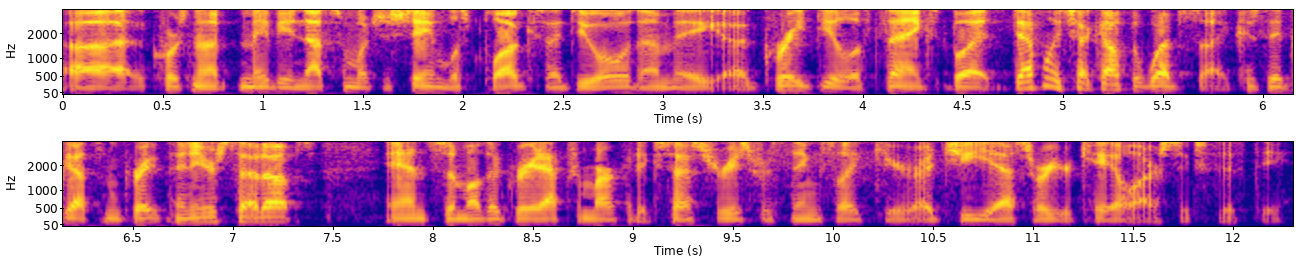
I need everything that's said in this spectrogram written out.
Uh, of course, not maybe not so much a shameless plug because I do owe them a, a great deal of thanks. But definitely check out the website because they've got some great pannier setups and some other great aftermarket accessories for things like your GS or your KLR 650.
